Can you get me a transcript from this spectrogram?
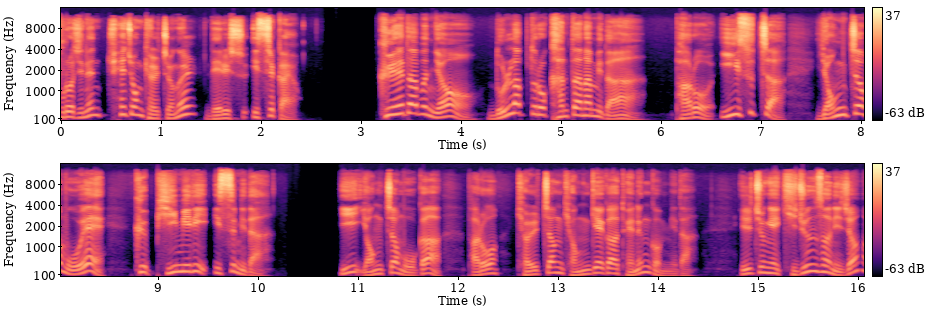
부러지는 최종 결정을 내릴 수 있을까요? 그 해답은요, 놀랍도록 간단합니다. 바로 이 숫자 0.5에 그 비밀이 있습니다. 이 0.5가 바로 결정 경계가 되는 겁니다. 일종의 기준선이죠?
